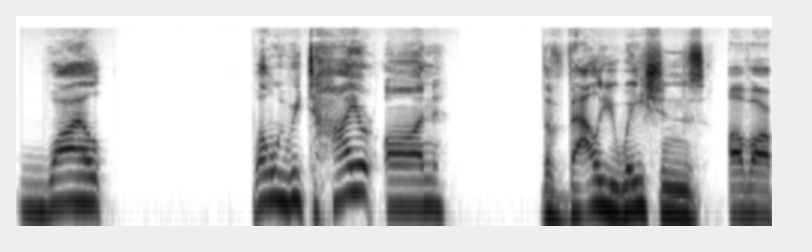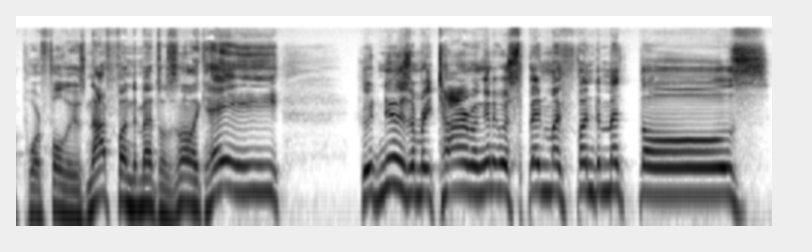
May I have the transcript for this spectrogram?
while while we retire on the valuations of our portfolios, not fundamentals. It's not like, hey, good news, I'm retiring. I'm to go spend my fundamentals.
